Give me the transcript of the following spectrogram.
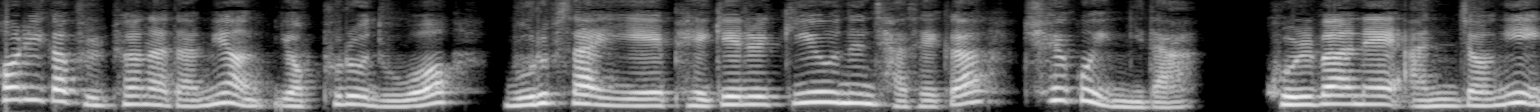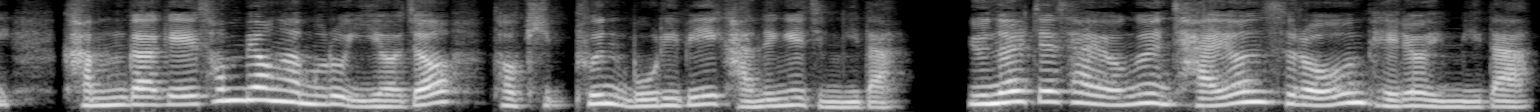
허리가 불편하다면 옆으로 누워 무릎 사이에 베개를 끼우는 자세가 최고입니다. 골반의 안정이 감각의 선명함으로 이어져 더 깊은 몰입이 가능해집니다. 윤활제 사용은 자연스러운 배려입니다.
